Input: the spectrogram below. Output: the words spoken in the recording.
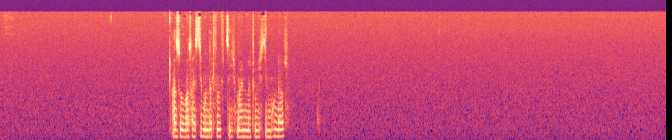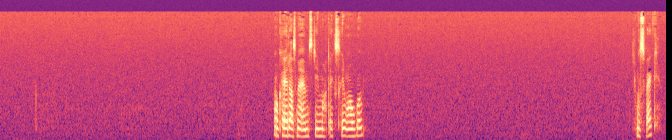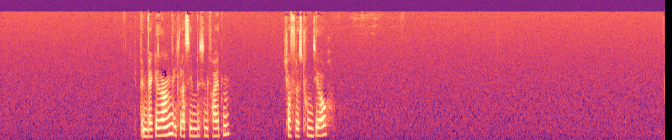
Also was heißt 750? Ich meine natürlich 700. Okay, da ist eine Ems, die macht extrem Auge. muss weg. bin weggegangen. Ich lasse sie ein bisschen fighten. Ich hoffe, das tun sie auch.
